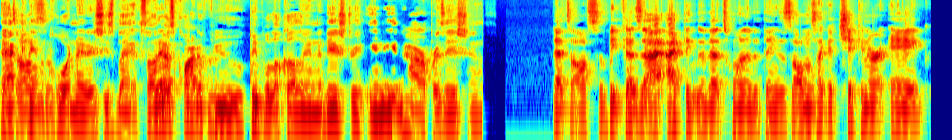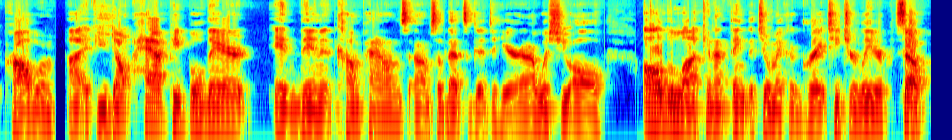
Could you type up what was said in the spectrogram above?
That's academic awesome. coordinator, she's black. So there's quite a mm-hmm. few people of color in the district and in higher positions that's awesome because I, I, think that that's one of the things. It's almost like a chicken or egg problem. Uh, if you don't have people there, and then it compounds. Um, so that's good to hear. And I wish you all all the luck. And I think that you'll make a great teacher leader. So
